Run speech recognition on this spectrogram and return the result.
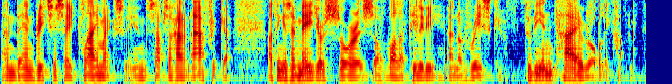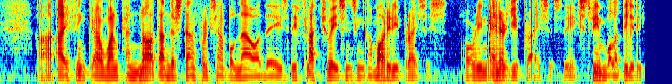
and then reaches a climax in sub-Saharan Africa, I think is a major source of volatility and of risk to the entire global economy. Uh, I think uh, one cannot understand, for example, nowadays the fluctuations in commodity prices or in energy prices, the extreme volatility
